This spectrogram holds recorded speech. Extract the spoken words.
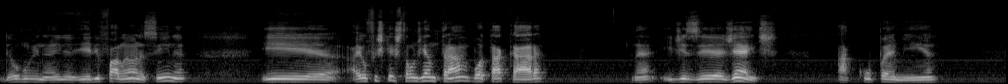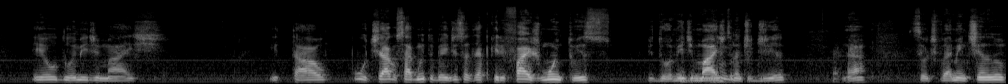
deu ruim, né? E ele, ele falando assim, né? E aí eu fiz questão de entrar, botar a cara, né? E dizer, gente, a culpa é minha, eu dormi demais e tal. O Thiago sabe muito bem disso, até porque ele faz muito isso, de dormir demais durante o dia, né? Se eu estiver mentindo,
